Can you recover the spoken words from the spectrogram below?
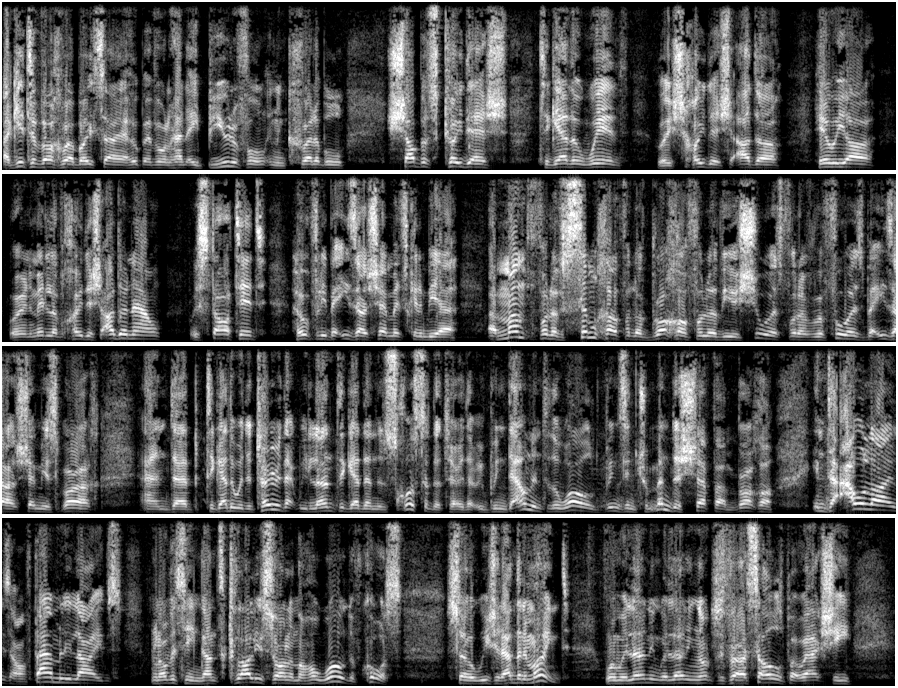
Agita Rabbi I hope everyone had a beautiful and incredible Shabbos Kodesh together with Rosh Chodesh Adar. Here we are, we're in the middle of Chodesh Adar now. We started, hopefully Be'ez Hashem, it's going to be a, a month full of simcha, full of bracha, full of yeshuas, full of refuas, Be'ez Hashem Yisbarach, and uh, together with the Torah that we learn together and the schus of the Torah that we bring down into the world, brings in tremendous shefa and bracha into our lives, our family lives, and obviously in Gans Klal Yisrael and the whole world, of course. So we should have that in mind. When we're learning, we're learning not just for ourselves, but we're actually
